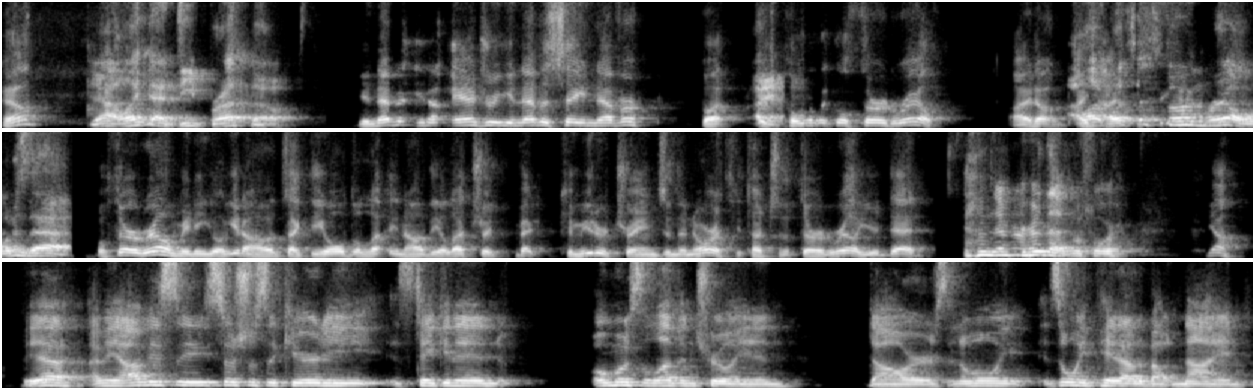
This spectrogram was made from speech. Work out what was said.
Yeah. Yeah, I like that deep breath though. You never, you know, Andrew, you never say never but right. it's political third rail. I don't. I, what's a third rail? What is that? Well, third rail meaning you know it's like the old you know the electric commuter trains in the north. You touch the third rail, you're dead. I've never heard that before. Yeah. Yeah, I mean, obviously, Social Security is taking in almost eleven trillion dollars, and only it's only paid out about nine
